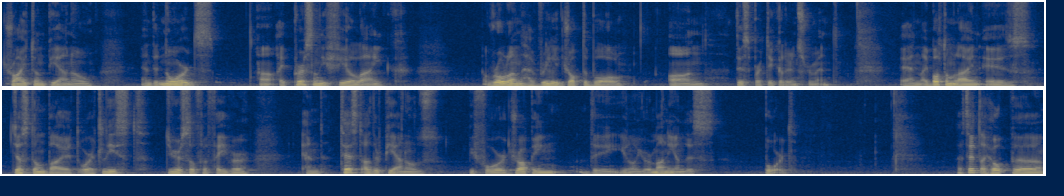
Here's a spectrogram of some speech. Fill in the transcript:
Triton piano and the Nords, uh, I personally feel like Roland have really dropped the ball on this particular instrument. And my bottom line is just don't buy it, or at least do yourself a favor and test other pianos before dropping the you know your money on this board. That's it. I hope uh,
